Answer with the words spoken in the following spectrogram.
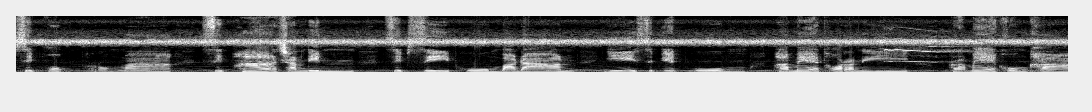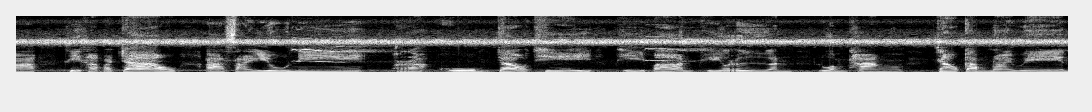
16 พรหมมา 15 ชั้นดิน 14 ภูมิบาดาล 21 ภูมิ พระแม่ธรณี พระแม่คงคาที่ข้าพเจ้าอาศัยอยู่นี้ พระภูมิเจ้าที่ผีบ้านผีเรือน รวมทั้งเจ้ากรรมนายเวร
